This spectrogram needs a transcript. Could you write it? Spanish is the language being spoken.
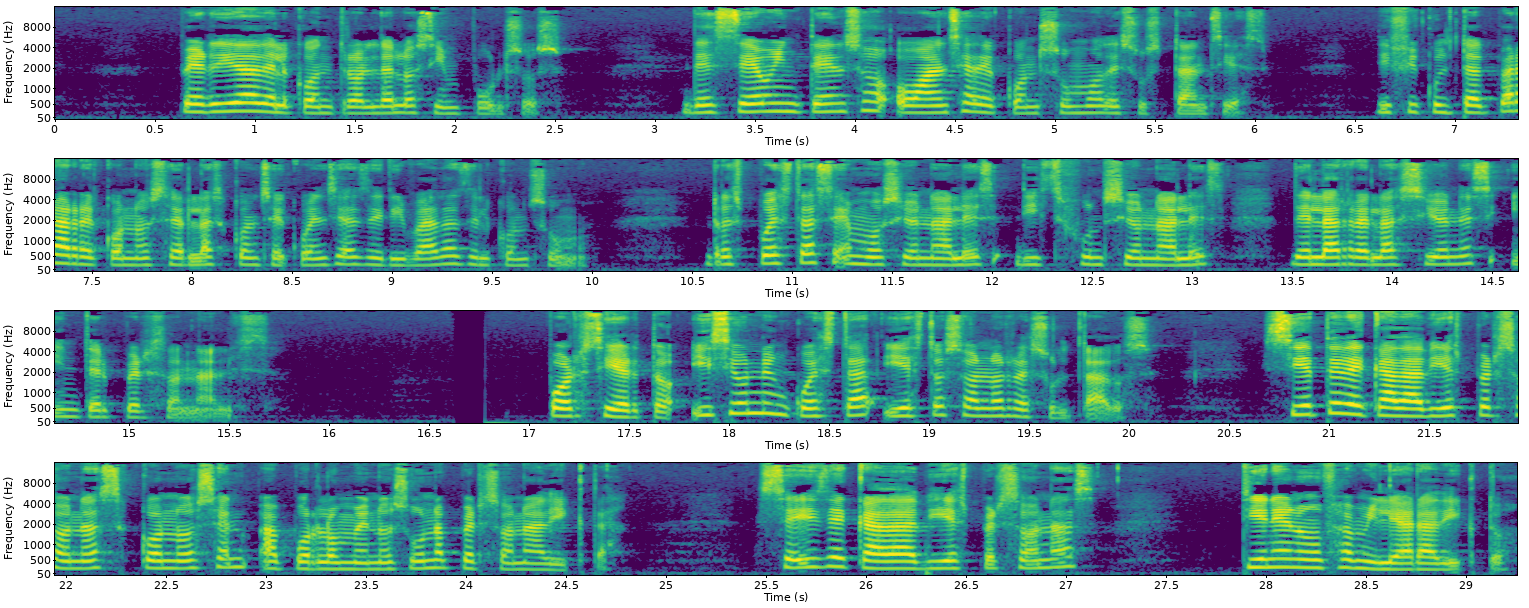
Pérdida del control de los impulsos deseo intenso o ansia de consumo de sustancias, dificultad para reconocer las consecuencias derivadas del consumo, respuestas emocionales disfuncionales de las relaciones interpersonales. Por cierto, hice una encuesta y estos son los resultados. Siete de cada diez personas conocen a por lo menos una persona adicta. Seis de cada diez personas tienen un familiar adicto.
